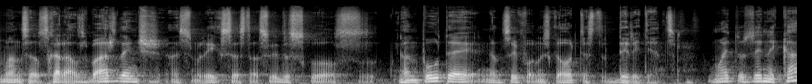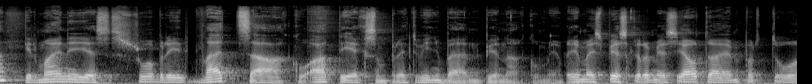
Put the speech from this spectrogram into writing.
Mani sauc Haralds Bārziņš, esmu Rīgas 6. vidusskolas gan pūtē, gan simfoniskā orķestra diriģents. Vai tu zini, ka ir mainījies šobrīd vecāku attieksme pret viņu bērnu pienākumiem? Ja mēs pieskaramies jautājumam par to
